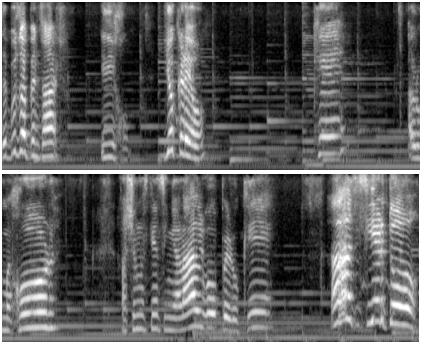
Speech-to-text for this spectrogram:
se puso a pensar y dijo, yo creo que a lo mejor Hashem nos quiere enseñar algo, pero ¿qué? Ah, sí es cierto.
